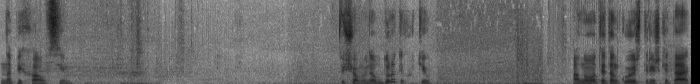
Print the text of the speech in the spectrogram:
напіхав всім. Ти що, мене обдурити хотів? А ну, ти танкуєш трішки, так?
